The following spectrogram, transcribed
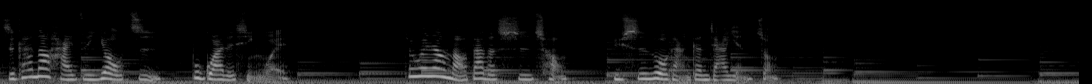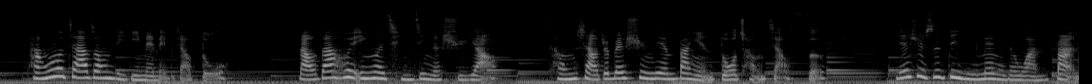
只看到孩子幼稚不乖的行为，就会让老大的失宠与失落感更加严重。倘若家中弟弟妹妹比较多，老大会因为情境的需要，从小就被训练扮演多重角色，也许是弟弟妹妹的玩伴，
